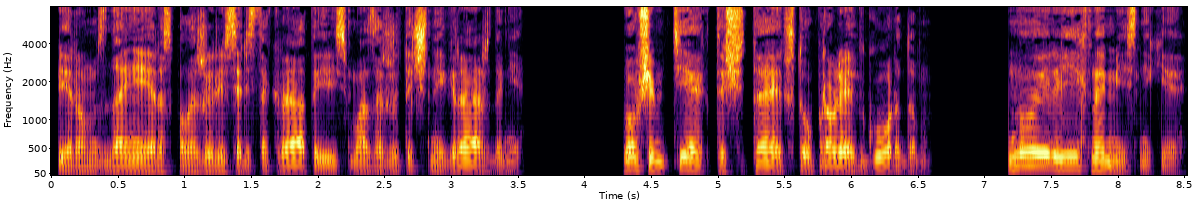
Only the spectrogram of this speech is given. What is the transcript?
В первом здании расположились аристократы и весьма зажиточные граждане. В общем, те, кто считает, что управляют городом. Ну или их наместники.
